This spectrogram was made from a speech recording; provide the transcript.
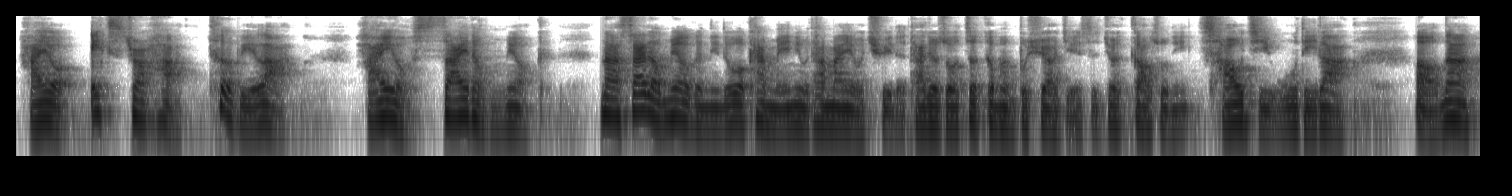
还有 extra hard 特别辣，还有 side of milk。那 side of milk 你如果看 menu，它蛮有趣的，他就说这根本不需要解释，就告诉你超级无敌辣哦。那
